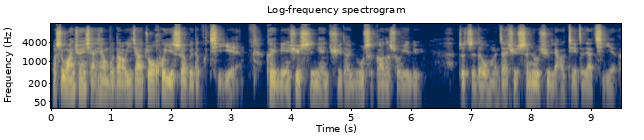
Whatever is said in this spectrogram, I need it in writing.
我是完全想象不到一家做会议设备的企业可以连续十年取得如此高的收益率，这值得我们再去深入去了解这家企业的。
